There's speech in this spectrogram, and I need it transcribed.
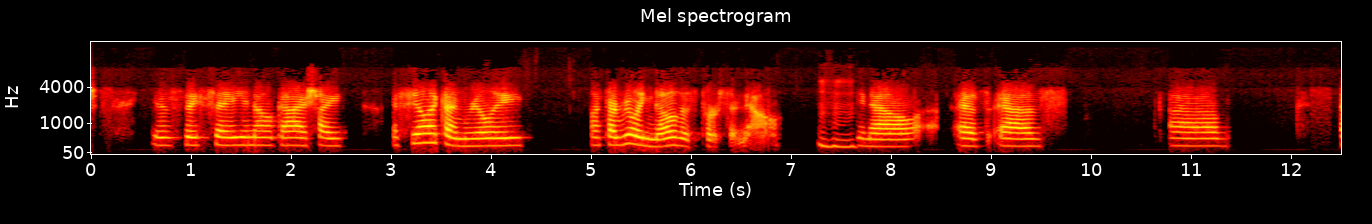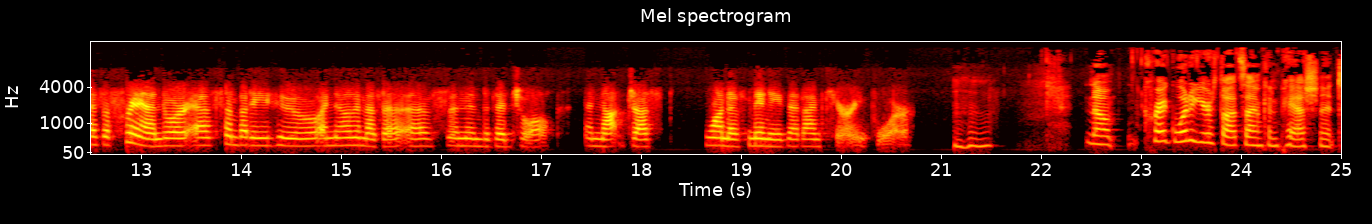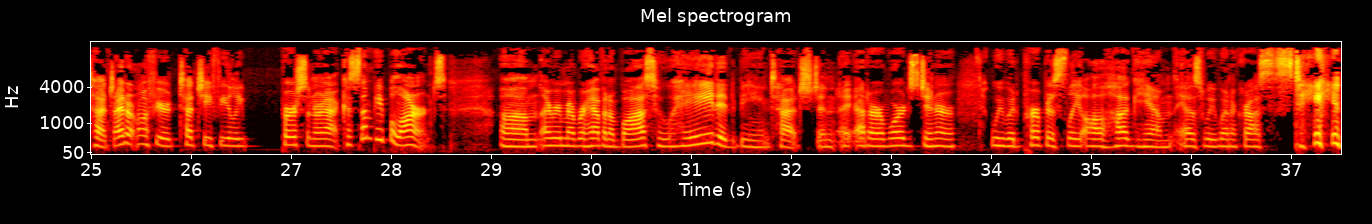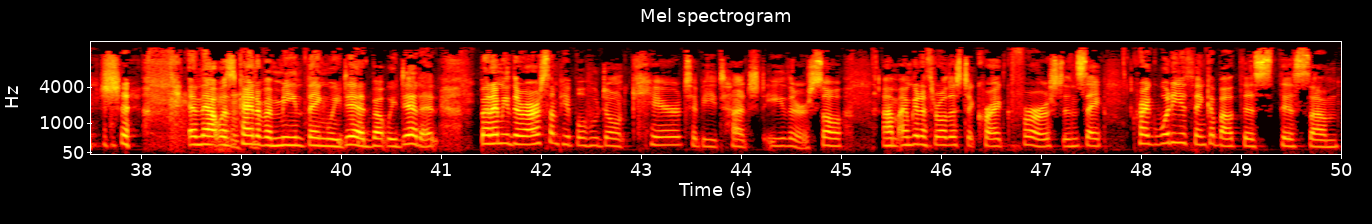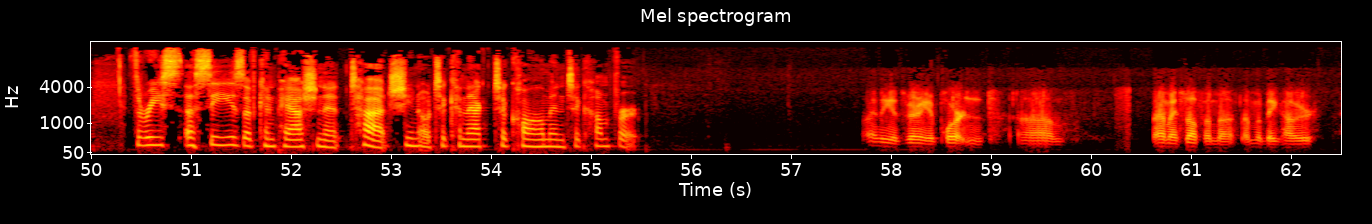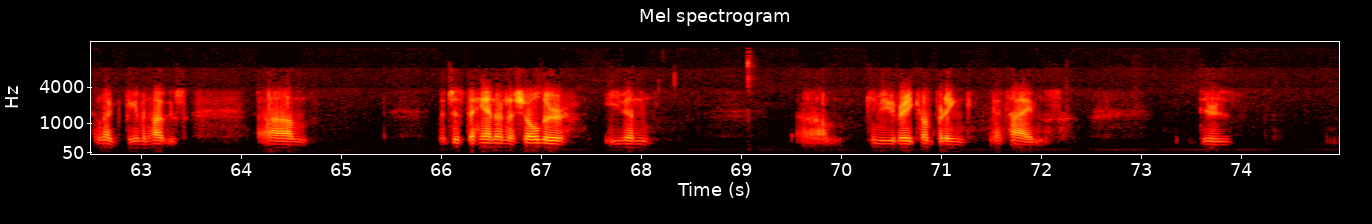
is they say, you know, gosh, I, I feel like I'm really, like I really know this person now. Mm-hmm. You know, as as uh, as a friend or as somebody who I know them as a as an individual and not just one of many that I'm caring for. Mm-hmm. Now, Craig, what are your thoughts on compassionate touch? I don't know if you're a touchy feely person or not, because some people aren't. Um, I remember having a boss who hated being touched, and at our awards dinner, we would purposely all hug him as we went across the stage. and that was kind of a mean thing we did, but we did it. But I mean, there are some people who don't care to be touched either. So um, I'm going to throw this to Craig first and say, Craig, what do you think about this? This um, three C's of compassionate touch. You know, to connect, to calm, and to comfort. I think it's very important. Um, I myself, I'm a I'm a big hugger. I like giving hugs. Um, but just a hand on the shoulder, even, um, can be very comforting at times. There's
